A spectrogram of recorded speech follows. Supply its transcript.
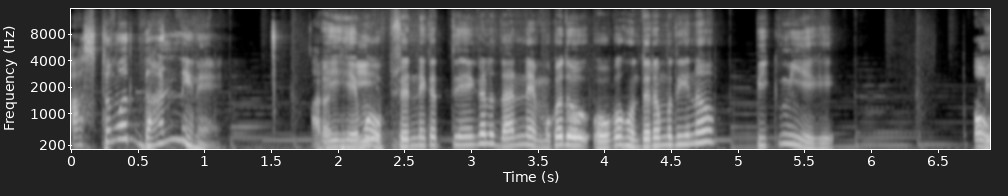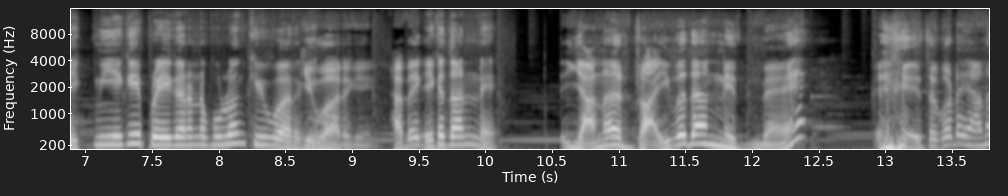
අස්ටම දන්නේ නෑ අර හෙම ඔප්ෂන් එකත්තිය කළ දන්න මොකද ඕක හොඳරම තියෙන පික්මියගේ පික්මියගේ ප්‍රේ කරන්න පුළුවන් කිව්වාර කිවාරගේ හැබැයි එක දන්න යන ඩ්‍රයිව දන්නෙත් නෑ එතකොට යන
